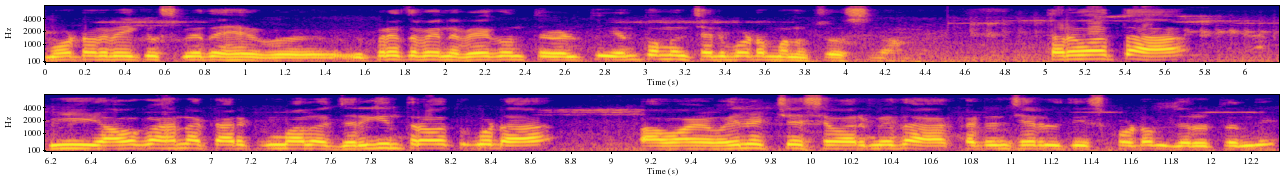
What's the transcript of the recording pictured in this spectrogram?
మోటార్ వెహికల్స్ మీద విపరీతమైన వేగంతో వెళ్తూ ఎంతో మంది చనిపోవడం మనం చూస్తున్నాం. తర్వాత ఈ అవగాహన కార్యక్రమాలు జరిగిన తర్వాత కూడా వై- వైలేట్ చేసే వారి మీద కఠిన చర్యలు తీసుకోవడం జరుగుతుంది.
